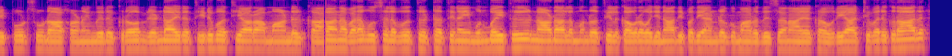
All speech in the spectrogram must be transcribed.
ரிப்போர்ட் சூடாக இணைந்திருக்கிறோம் இரண்டாயிரத்தி இருபத்தி ஆறாம் ஆண்டிற்கான வரவு செலவு திட்டத்தினை முன்வைத்து நாடாளுமன்றத்தில் கௌரவ ஜனாதிபதி அன்றகுமார் திசநாயக்க உரையாற்றி வருகிறார்.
